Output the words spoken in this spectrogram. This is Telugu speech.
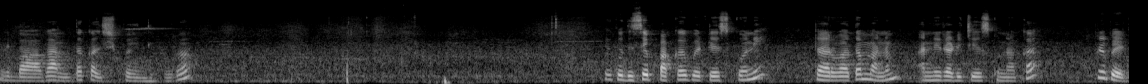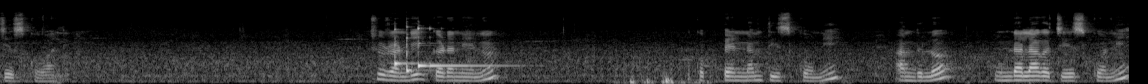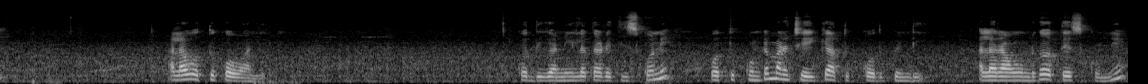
ఇది బాగా అంతా కలిసిపోయింది ఇప్పుడు. కొద్దిసేపు పక్కకు పెట్టేసుకొని తర్వాత మనం అన్నీ రెడీ చేసుకున్నాక ప్రిపేర్ చేసుకోవాలి. చూడండి ఇక్కడ నేను ఒక పెండం తీసుకొని అందులో ఉండలాగా చేసుకొని అలా ఒత్తుకోవాలి. కొద్దిగా నీళ్ళ తడి తీసుకొని ఒత్తుక్కుంటే మన చేయికి అతుక్కోదు పిండి. అలా రౌండ్గా ఒత్తేసుకొని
